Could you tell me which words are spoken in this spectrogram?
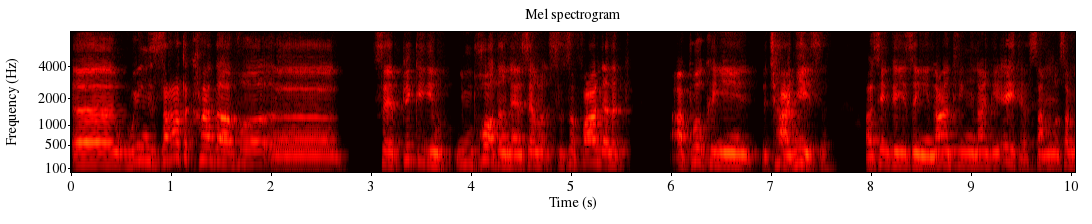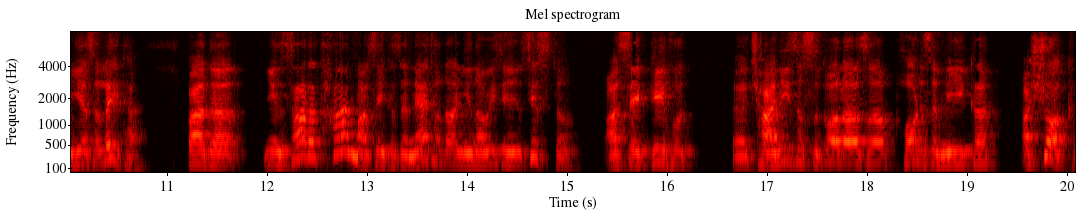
uh, when that kind of uh, say big important and so finally a book in Chinese, I think it's in 1998, some, some years later. But uh, in that time, I think the national innovation system, I say, give uh, Chinese scholars, uh, policymakers a shock.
